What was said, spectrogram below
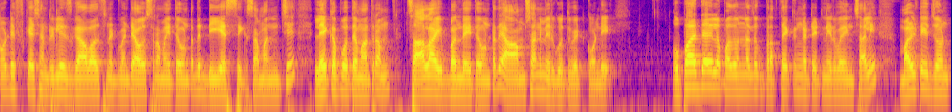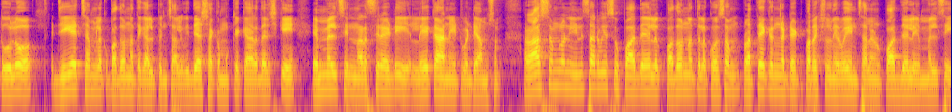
నోటిఫికేషన్ రిలీజ్ కావాల్సినటువంటి అవసరం అయితే ఉంటుంది డిఎస్సికి సంబంధించి. లేకపోతే మాత్రం చాలా ఇబ్బంది అయితే ఉంటుంది. ఆ అంశాన్ని మీరు గుర్తుపెట్టుకోండి. ఉపాధ్యాయుల పదోన్నతకు ప్రత్యేకంగా టెట్ నిర్వహించాలి. మల్టీ జోన్ టూలో జిహెచ్ఎంలకు పదోన్నతి కల్పించాలి. విద్యాశాఖ ముఖ్య కార్యదర్శికి ఎమ్మెల్సీ నర్సిరెడ్డి లేఖ అనేటువంటి అంశం. రాష్ట్రంలోని ఇన్ సర్వీస్ ఉపాధ్యాయులకు పదోన్నతుల కోసం ప్రత్యేకంగా టెట్ పరీక్షలు నిర్వహించాలని ఉపాధ్యాయులు ఎమ్మెల్సీ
